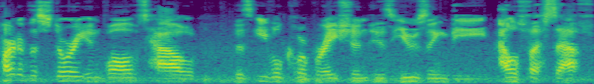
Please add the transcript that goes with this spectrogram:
Part of the story involves how this evil corporation is using the Alpha Ceph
